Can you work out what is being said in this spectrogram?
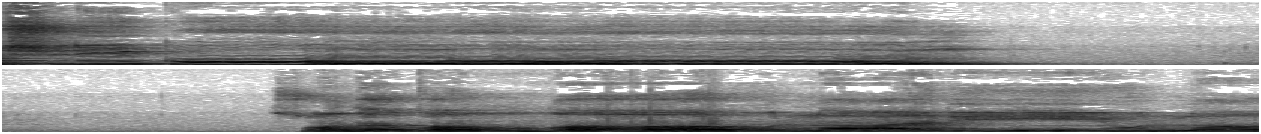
يشركون صدق الله العلي العظيم.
